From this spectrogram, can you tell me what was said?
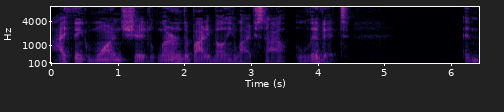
I think one should learn the bodybuilding lifestyle, live it, and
